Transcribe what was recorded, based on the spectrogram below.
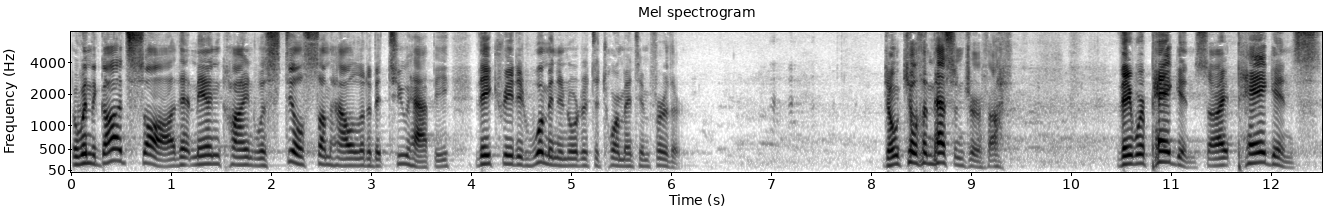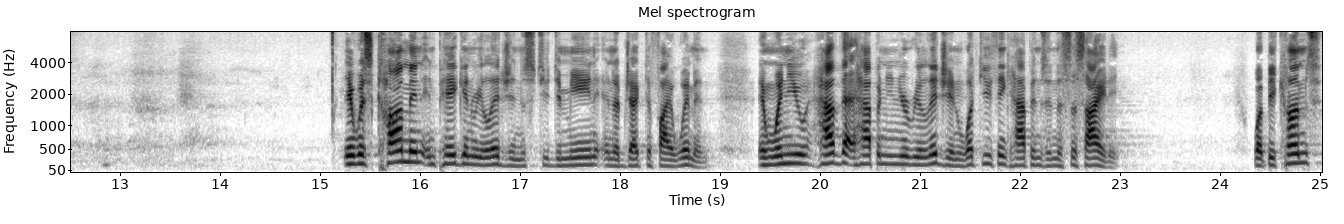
But when the gods saw that mankind was still somehow a little bit too happy, they created woman in order to torment him further. Don't kill the messenger. Thought. They were pagans, all right? Pagans. It was common in pagan religions to demean and objectify women. And when you have that happen in your religion, what do you think happens in the society? What becomes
